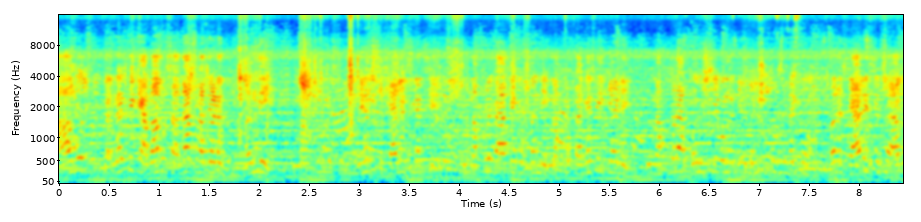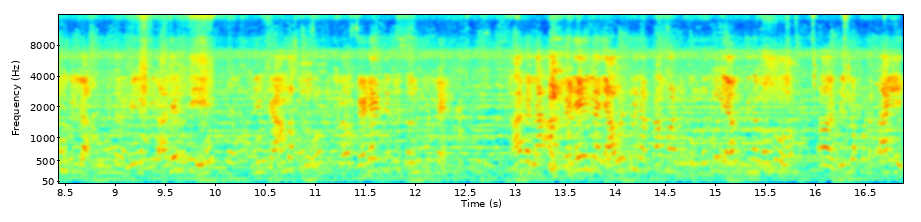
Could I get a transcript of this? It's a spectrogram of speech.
ನಾವು ಜನತೆಗೆ ಯಾವಾಗ ಸದಾ ಕಾದಾಡೋದು ಬನ್ನಿ. ಮಕ್ಕಳು ಶಾಲೆ ಸೇರಿಸಿ ಮಕ್ಕಳಿಗೆ ಆರ್ಥಿಕ ಬನ್ನಿ, ಮಕ್ಕಳ ಪ್ರಗತಿ ಕೇಳಿ, ಮಕ್ಕಳ ಭವಿಷ್ಯವನ್ನು ನೀವು ತೋರಿಸಬೇಕು ಬರೀ ಶಾಲೆ ಸೇರಿಸಿ ಆಗೋದಿಲ್ಲ. ಅದೇ ರೀತಿ ನೀವು ಗ್ರಾಮಸ್ಥರು, ನಾವು ಬೆಳೆ ತಂದ್ಬಿಟ್ರೆ ಆಗಲ್ಲ, ಆ ಬೆಳೆಯನ್ನ ಯಾವ ರೀತಿ ನಾವು ಕಾಪಾಡಬೇಕು? ಮಗು ಯಾವ ರೀತಿ ಮಗು ಜನ್ಮ ತಾಯಿ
